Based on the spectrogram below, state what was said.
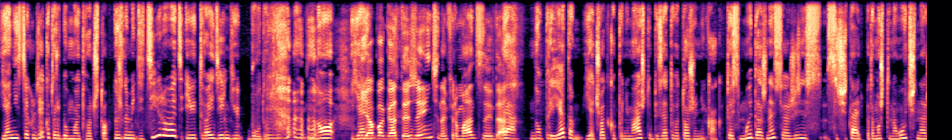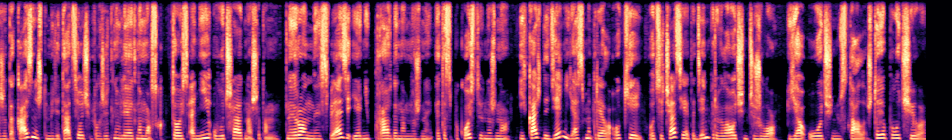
Я не из тех людей, которые думают, вот что нужно медитировать, и твои деньги будут. Но я... Я богатая женщина, аффирмации, да? Да, но при этом я четко понимаю, что без этого тоже никак. То есть мы должны свою жизнь сочетать, потому что научно же доказано, что медитация очень положительно влияет на мозг. То есть они улучшают наши там нейронные связи, и они правда нам нужны. Это спокойствие нужно. И каждый день я смотрела, окей, вот сейчас я этот день провела очень тяжело. Я очень устала. Что я получила?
